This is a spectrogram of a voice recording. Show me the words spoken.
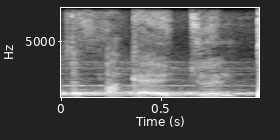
What the fuck are you doing?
